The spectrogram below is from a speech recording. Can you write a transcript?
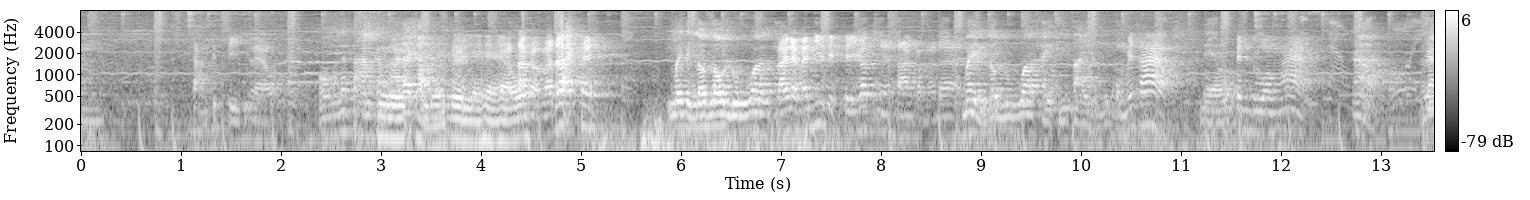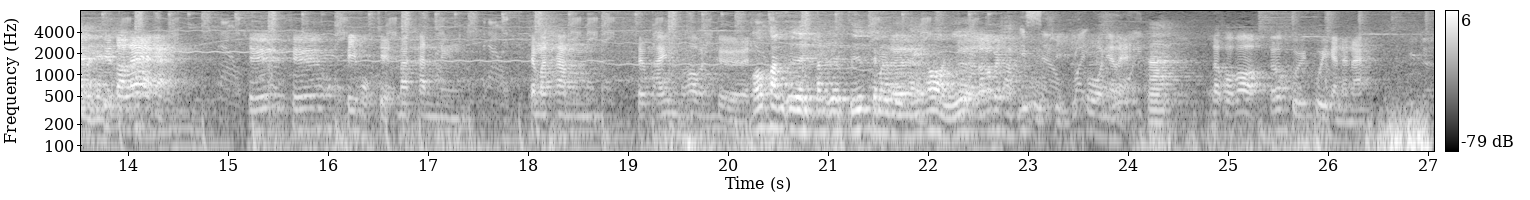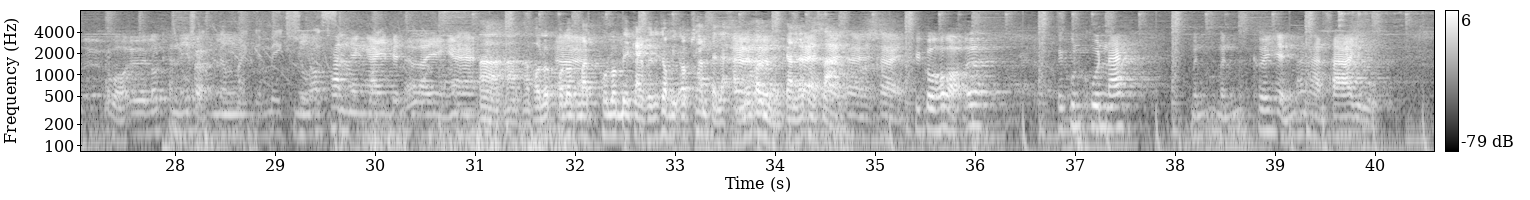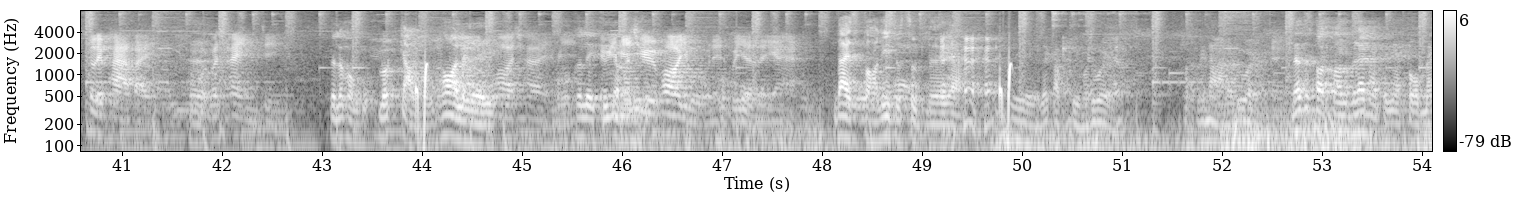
30 ปีที่แล้วอ๋อแล้วตามกลัคืบอมาได้คัขานยนี้ไปแล้วตามกลับมาได้ไม่ถึงเราเรารู้ว่าหลังจากนั้น 20 ปีก็เนี่ยตามกลับมาได้ ไม่ถึงเรารู้ว่าใครซื้อไปอย่างนี้ผมไม่ทราบแล้วเป็นดวงมากอ้าวคืได้อไหมคือตอนแรกอะซื้อซื้อปี 67 มาคันหนึ่งจะมาทำ เซอร์ไพรส์คุณพ่อวันเกิดอ๋อบังเอิญบังเอิญซื้อจะบังเอิญให้พ่ออย่างนี้เออแล้วก็ไปทำที่อู่สีพิโก้เนี่ยแหละ อ่าแล้วเขาก็แล้วก็คุยคุยกันนะนะก็บอกเออรถคันนี้แบบมีมีออปชั่นยังไงเป็นอะไรอย่างเงี้ยฮะอ่าอ่าพอรถพอรถมาพอรถอเมริกันตัวนี้ก็มีออปชั่นแต่ละคันไม่ค่อยเหมือนกันแล้วแต่ใช่สายใช่ใช่พี่โกเขาบอกเออไปคุ้นๆนะ เหมือนเหมือนเคยเห็นผ่านๆตาอยู่ ก็เลยพาไปบอกว่าใช่จริงเป็นรถของรถเก่าของพ่อเลย ๆพ่อใช่โอ้ก็เลยซื้มีอกลับมา มีชื่อพ่ออยู่ในทะเบียนอะไรเงี้ยฮะ ได้สตอรี่สุดๆเลยอะ เออได้กลับคืนมาด้วยขับไม่นานแล้วด้วย แล้วตอนตอนไปได้มาเป็นไงโตมไหม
